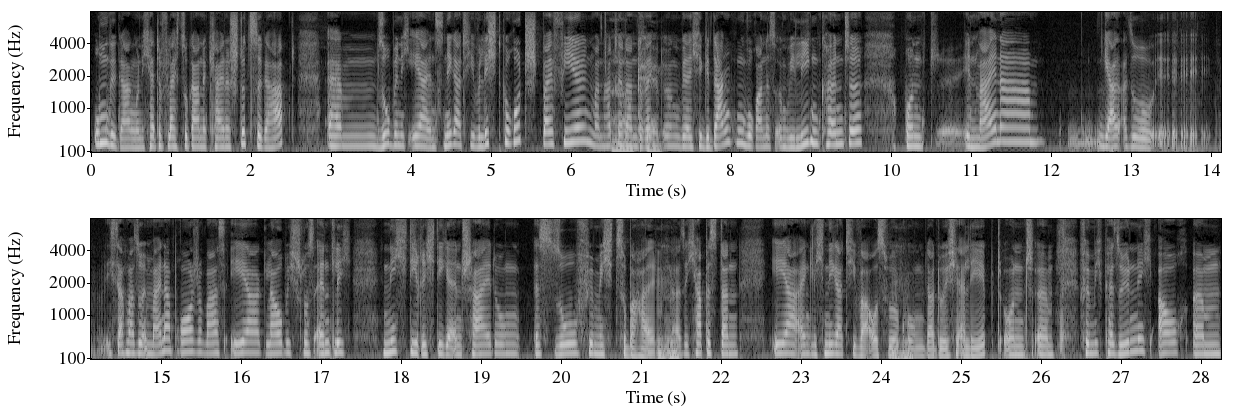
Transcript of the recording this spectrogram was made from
umgegangen. Und ich hätte vielleicht sogar eine kleine Stütze gehabt. Ähm, so bin ich eher ins negative Licht gerutscht bei vielen. Man hat ja dann okay. direkt irgendwelche Gedanken, woran es irgendwie liegen könnte. Und äh, in meiner ja, also äh, ich sag mal so, in meiner Branche war es eher, glaube ich, schlussendlich nicht die richtige Entscheidung, es so für mich zu behalten. Mhm. Also ich habe es dann eher eigentlich negative Auswirkungen mhm. dadurch erlebt. Und ähm, für mich persönlich auch, ähm,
